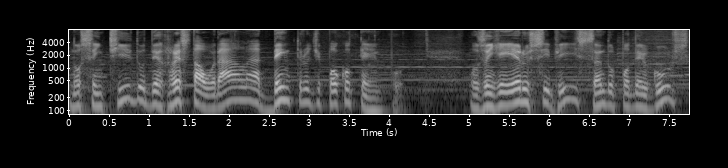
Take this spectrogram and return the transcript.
no sentido de restaurá-la dentro de pouco tempo. Os engenheiros civis Sandro Podergurs,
